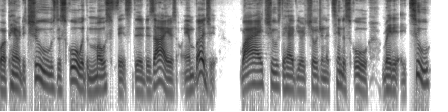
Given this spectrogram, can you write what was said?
for a parent to choose the school with the most fits their desires and budget. Why choose to have your children attend a school rated a two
